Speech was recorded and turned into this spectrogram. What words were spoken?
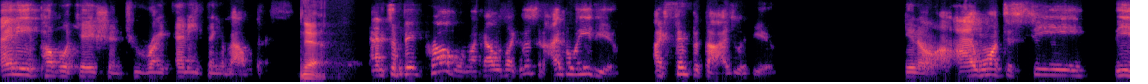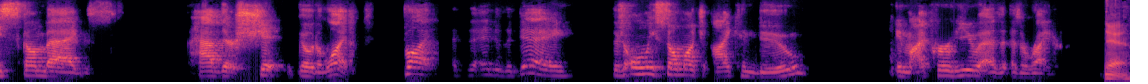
any publication to write anything about this. Yeah. And it's a big problem. Like I was like, listen, I believe you. I sympathize with you. You know, I want to see these scumbags have their shit go to light. But at the end of the day, there's only so much I can do in my purview as, as a writer. Yeah.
